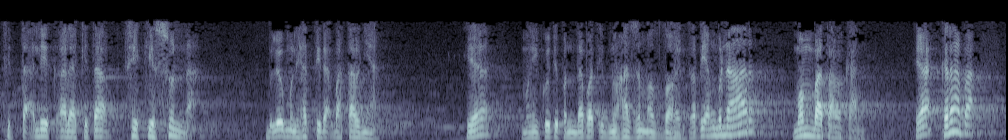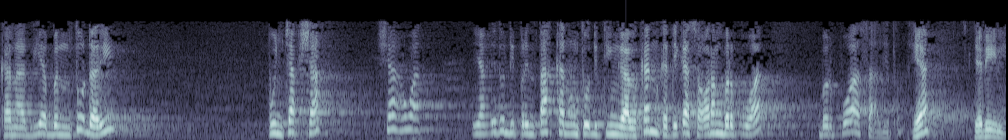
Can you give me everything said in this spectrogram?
fi Ta'liq ala kitab Fikih Sunnah. Beliau melihat tidak batalnya. Ya, mengikuti pendapat Ibnu Hazm Al-Zahiri. Tapi yang benar membatalkan. Ya, kenapa? Karena dia bentuk dari puncak syah, syahwat yang itu diperintahkan untuk ditinggalkan ketika seorang berpuasa berpuasa gitu ya jadi ini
